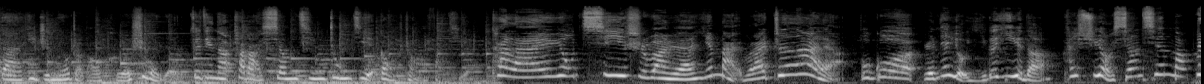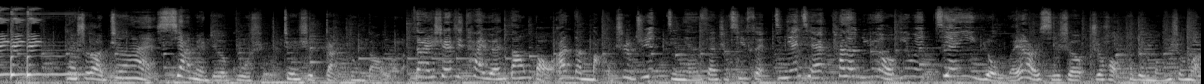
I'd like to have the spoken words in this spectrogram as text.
但一直没有找到合适的人。最近呢，她把相亲中介告上了法庭，看来用七十万元也买不来真爱啊。不过人家有一个亿的，还需要相亲吗？那说到真爱，下面这个故事真是感动到我了。在山西太原当保安的马志军，今年三十七岁。几年前，他的女友因为见义勇为而牺牲，之后他就萌生了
